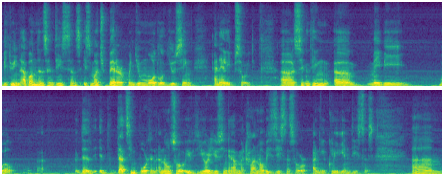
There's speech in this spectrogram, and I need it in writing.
between abundance and distance is much better when you model using an ellipsoid. Uh, second thing, um, maybe, well, that's important. And also if you're using a Mahalanobis distance or an Euclidean distance. Um,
